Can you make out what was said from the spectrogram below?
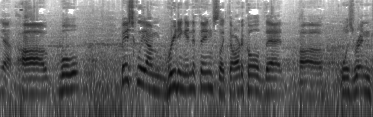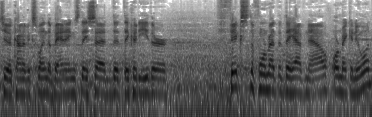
Yeah. Uh, well, basically, I'm reading into things. Like the article that uh, was written to kind of explain the bannings, they said that they could either fix the format that they have now or make a new one,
